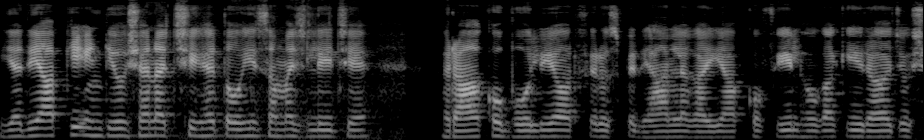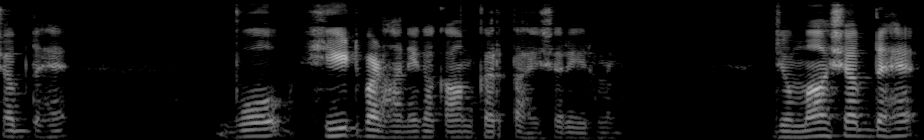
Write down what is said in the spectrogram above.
यदि आपकी इंट्यूशन अच्छी है तो ही समझ लीजिए। रा को बोलिए और फिर उस पर ध्यान लगाइए। आपको फील होगा कि र जो शब्द है, वो हीट बढ़ाने का काम करता है शरीर में। जो म शब्द है,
